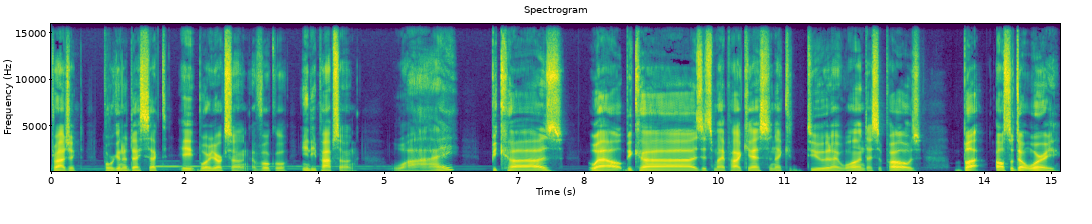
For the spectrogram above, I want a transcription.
project, but we're going to dissect a Bora York song, a vocal indie pop song. Why? Because, well, because it's my podcast and I could do what I want, I suppose. But also, don't worry,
